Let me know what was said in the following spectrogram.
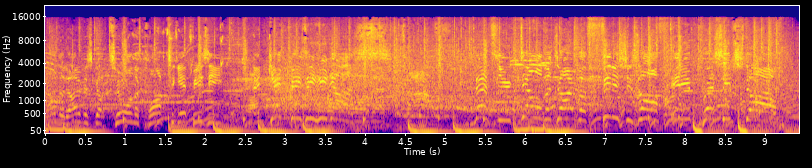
Dellavedova's got two on the clock to get busy. And get busy he does. Impressive style.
